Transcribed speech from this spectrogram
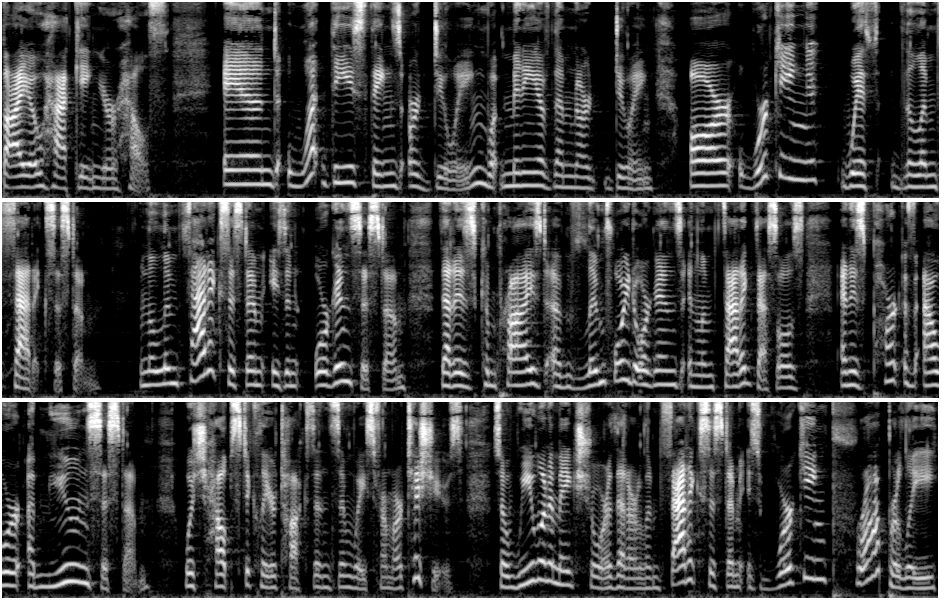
biohacking your health. And what these things are doing, what many of them are doing, are working with the lymphatic system. And the lymphatic system is an organ system that is comprised of lymphoid organs and lymphatic vessels and is part of our immune system, which helps to clear toxins and waste from our tissues. So, we want to make sure that our lymphatic system is working properly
